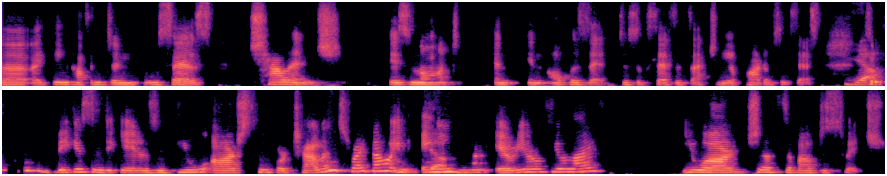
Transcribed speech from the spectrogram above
uh, I think Huffington who says challenge is not an, an opposite to success it's actually a part of success yeah so the biggest indicators if you are super challenged right now in any yeah. one area of your life you are just about to switch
